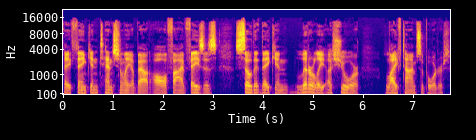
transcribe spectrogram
They think intentionally about all five phases so that they can literally assure lifetime supporters.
